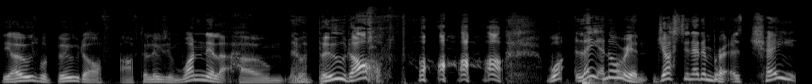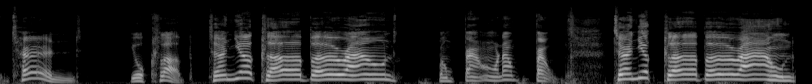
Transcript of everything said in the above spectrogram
The O's were booed off after losing 1 0 at home. They were booed off. what? Leyton Orient, Justin Edinburgh has cha- turned your club. Turn your club around. Turn your club around.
